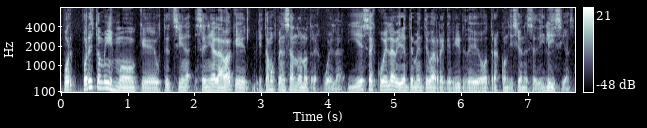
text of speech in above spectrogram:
Por, por esto mismo que usted señalaba que estamos pensando en otra escuela, y esa escuela evidentemente va a requerir de otras condiciones edilicias.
